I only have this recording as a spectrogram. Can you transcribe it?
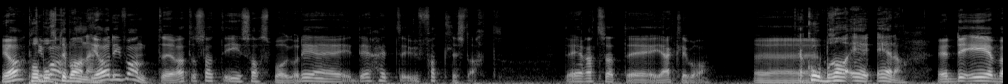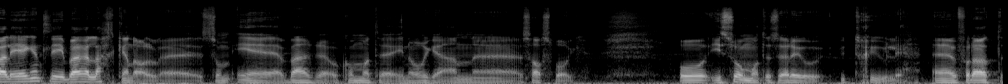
Ja, På vant- bortebane. Ja, de vant eh, rett og slett i Sarpsborg. Og det det er helt ufattelig sterkt. Det er rett og slett eh, jæklig bra. Eh, Ja, hvor bra er, er det? Eh, Det er vel egentlig bare Lerkendal som er verre å komme til i Norge enn Sarpsborg. Og i så måte så er det jo utrolig. For det at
